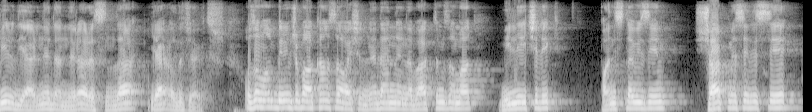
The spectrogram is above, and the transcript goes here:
bir diğer nedenleri arasında yer alacaktır. O zaman 1. Balkan Savaşı nedenlerine baktığım zaman milliyetçilik, panislavizm, şark meselesi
